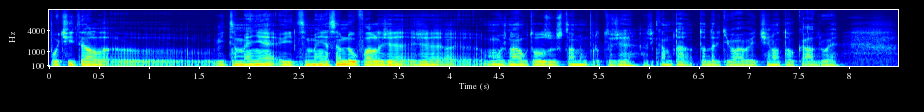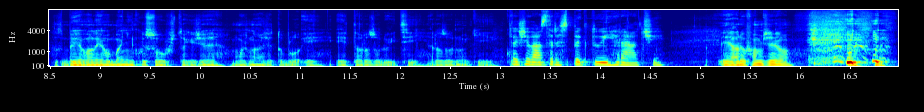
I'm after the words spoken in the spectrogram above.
počítal, eh, víceméně, víceméně jsem doufal, že, že možná u toho zůstanu, protože říkám, ta, ta drtivá většina toho kádru je z bývalého baníku Souš, takže možná, že to bylo i, i to rozhodující rozhodnutí. Takže vás respektují hráči? Já doufám, že jo.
